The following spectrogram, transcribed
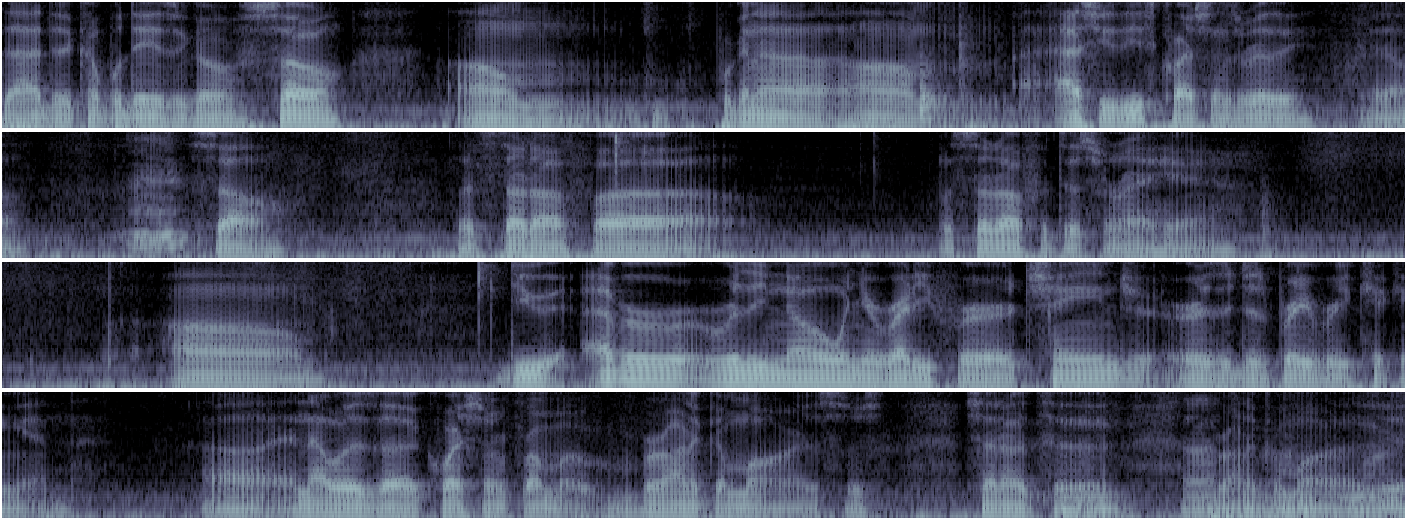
that I did a couple days ago. So um, we're gonna um, ask you these questions, really. You know. all right So let's start off. Uh, let's start off with this one right here. Um, do you ever really know when you're ready for change, or is it just bravery kicking in? Uh, and that was a question from uh, Veronica Mars. Shout out to Mm, Shout out to Veronica Mars. Yeah.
